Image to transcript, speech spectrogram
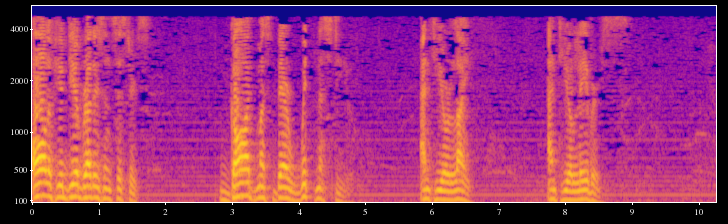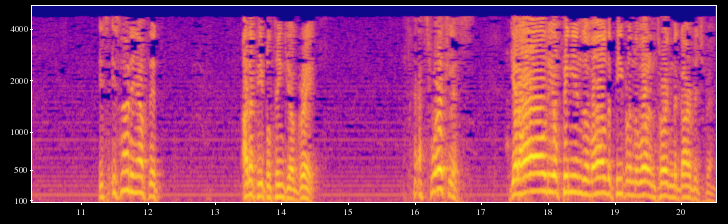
all of you dear brothers and sisters, God must bear witness to you and to your life and to your labors. It's, it's not enough that other people think you're great. That's worthless. Get all the opinions of all the people in the world and throw it in the garbage bin.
